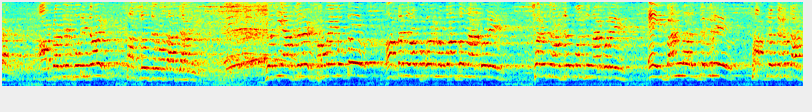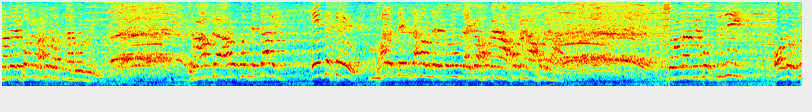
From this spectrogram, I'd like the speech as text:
চাই আপনাদের পরিচয় ছাত্র জনতা জানে। যদি আপনারা সময় মতো আপনাদের অপকর্ম বন্ধ না করেন, ষড়যন্ত্র বন্ধ না করেন, এই বাংলার জমিনে ছাত্র জনতা আপনাদের গণকামড় রচনা করবে। এবং আমরা আরও বলতে চাই এই দেশে ভারতের দালালদের কোনো জায়গা হবে না হবে না হবে না। সংগ্রামী উপস্থিতি অজস্র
